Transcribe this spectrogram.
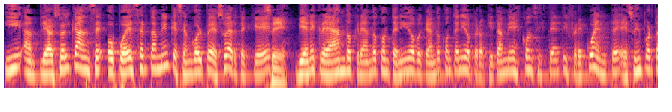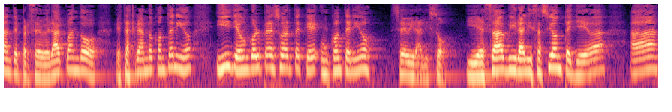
y ampliar su alcance o puede ser también que sea un golpe de suerte que Sí. viene creando, creando contenido, creando contenido, pero aquí también es consistente y frecuente, eso es importante, perseverar cuando estás creando contenido y llega un golpe de suerte que un contenido se viralizó y esa viralización te lleva a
